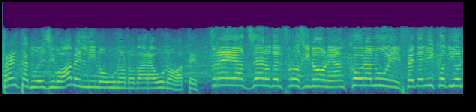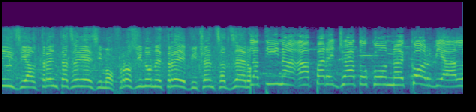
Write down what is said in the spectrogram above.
32esimo Avellino 1, Novara 1. A te. 3 a 0 del Frosinone. Ancora lui, Federico Dionisi al 36esimo. Frosinone 3, Vicenza 0. Latina ha pareggiato con Corvia al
